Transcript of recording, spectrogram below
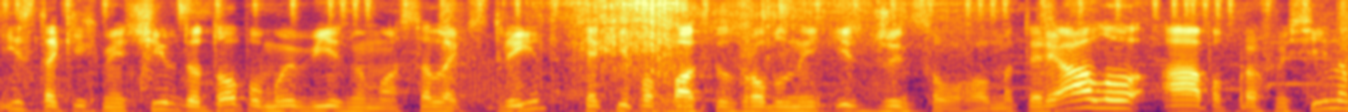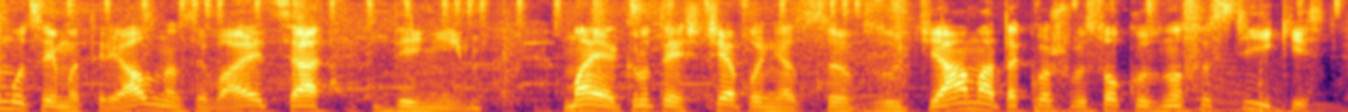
Із таких м'ячів до топу ми візьмемо Select Street, який по факту зроблений із джинсового матеріалу, а по професійному цей матеріал називається Denim. Має круте щеплення з взуттям, а також високу зносостійкість.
